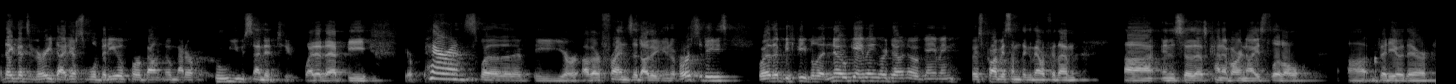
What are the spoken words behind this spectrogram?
I think that's a very digestible video for about no matter who you send it to, whether that be your parents, whether that be your other friends at other universities, whether it be people that know gaming or don't know gaming. There's probably something there for them. Uh, and so that's kind of our nice little uh, video there.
